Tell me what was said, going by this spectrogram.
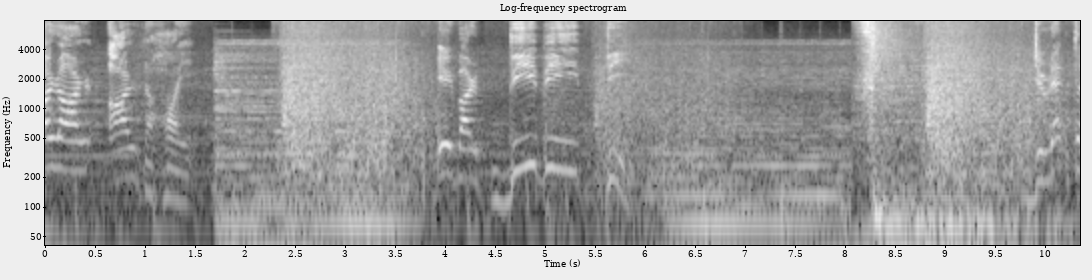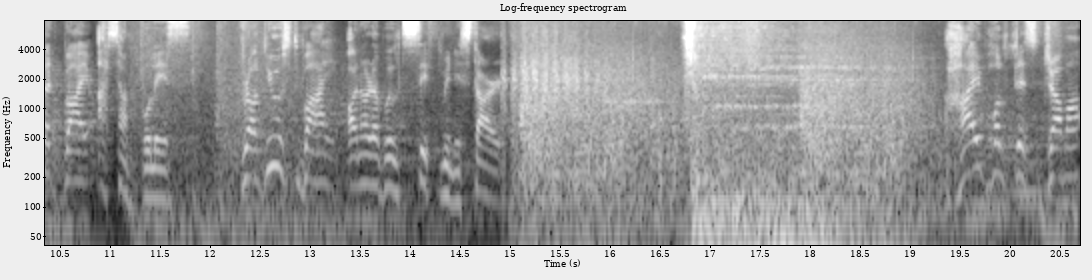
আর আর আর না হয়। এবার বিবিপি directed by Assam police produced by honourable chief minister high voltage drama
